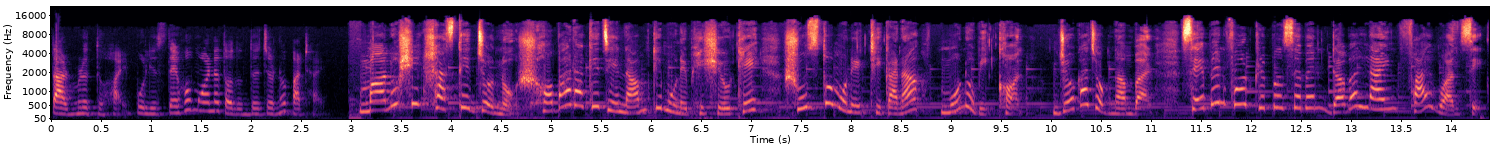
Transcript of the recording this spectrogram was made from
তার মৃত্যু হয়। পুলিশ দেহ ময়না তদন্তের জন্য পাঠায়। মানসিক স্বাস্থ্যের জন্য সবার আগে যে নামটি মনে ভেসে ওঠে, সুস্থ মনের ঠিকানা মনোবীক্ষণ। যোগাযোগ নাম্বার seven four triple seven double nine five one six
